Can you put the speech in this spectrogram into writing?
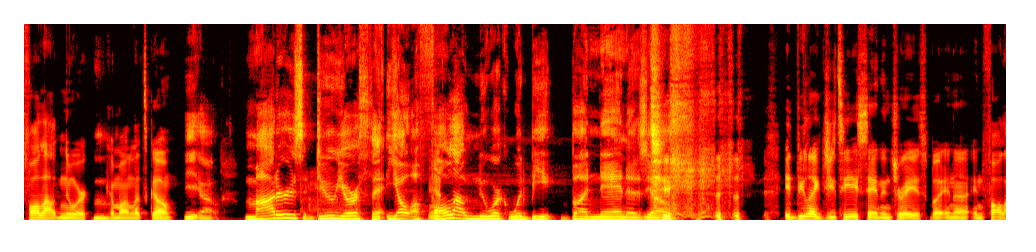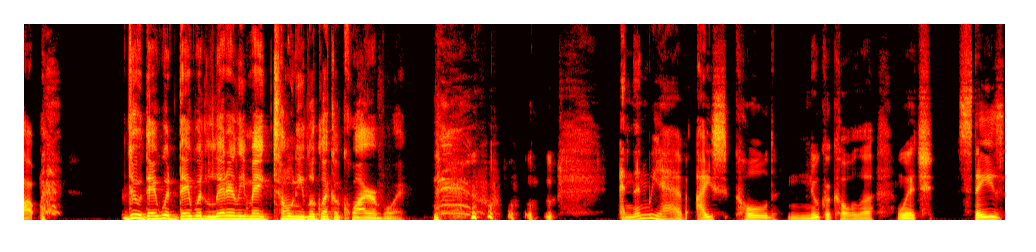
Fallout Newark. Mm. Come on, let's go. Yeah. Modders, do your thing. Yo, a. Fallout Newark would be bananas, yo. It'd be like GTA San Andreas, but in a in Fallout. Dude, they would they would literally make Tony look like a choir boy. and then we have ice cold Nuka Cola, which stays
